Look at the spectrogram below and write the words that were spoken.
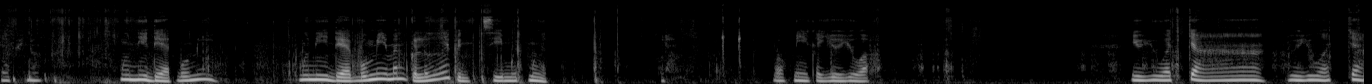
จ้าพี่น้องมือนี้แดดบ่มีมือนี้แดดบ่มีมันก็เลยเป็นสีมืดๆดอกนี้ก็ยั่วๆยั่วๆจ้ายั่วๆจ้า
